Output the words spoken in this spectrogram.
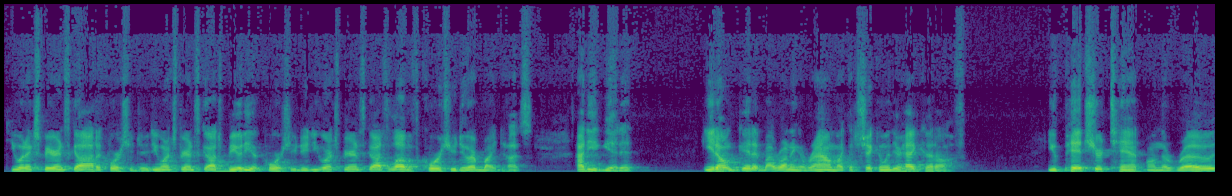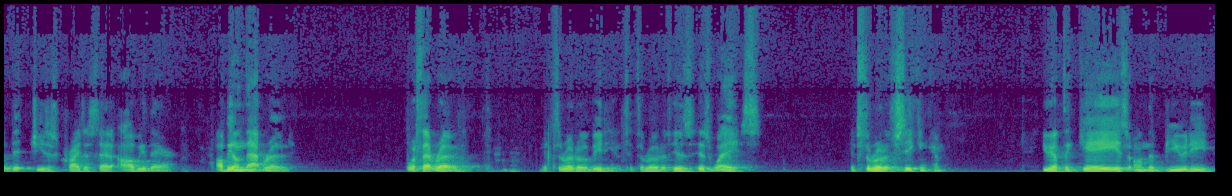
Do you want to experience God? Of course you do. Do you want to experience God's beauty? Of course you do. Do you want to experience God's love? Of course you do. Everybody does. How do you get it? You don't get it by running around like a chicken with your head cut off. You pitch your tent on the road that Jesus Christ has said, I'll be there. I'll be on that road. What's that road? It's the road of obedience. It's the road of his, his ways. It's the road of seeking him. You have to gaze on the beauty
